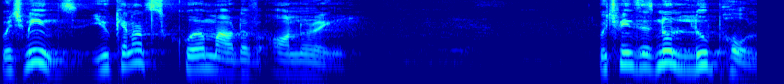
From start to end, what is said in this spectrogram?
Which means you cannot squirm out of honoring. Which means there's no loophole.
